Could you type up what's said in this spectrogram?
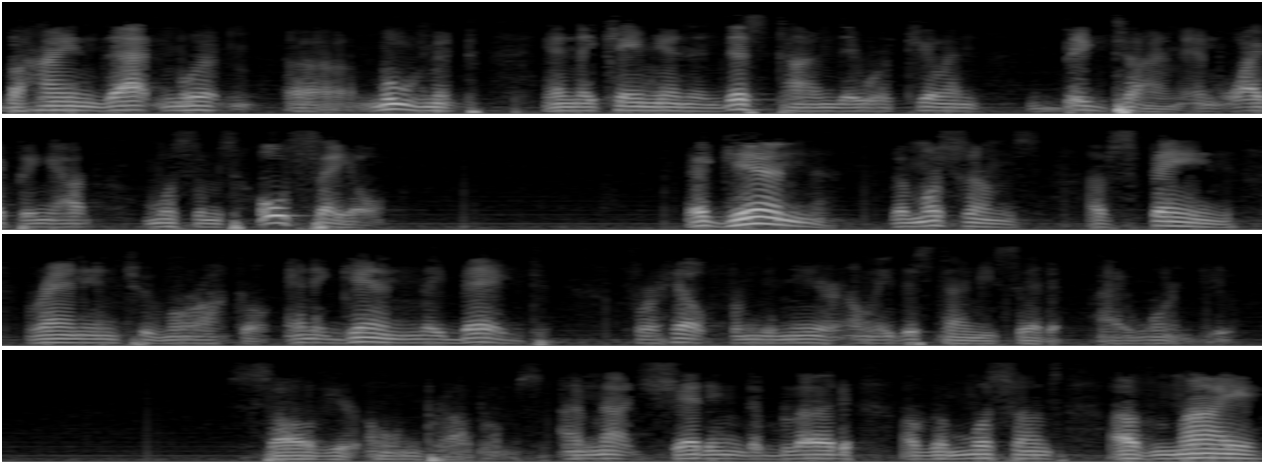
behind that uh, movement. And they came in, and this time they were killing big time and wiping out Muslims wholesale. Again, the Muslims of Spain ran into Morocco, and again they begged for help from the emir, only this time he said, I warned you. Solve your own problems. I'm not shedding the blood of the Muslims of my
